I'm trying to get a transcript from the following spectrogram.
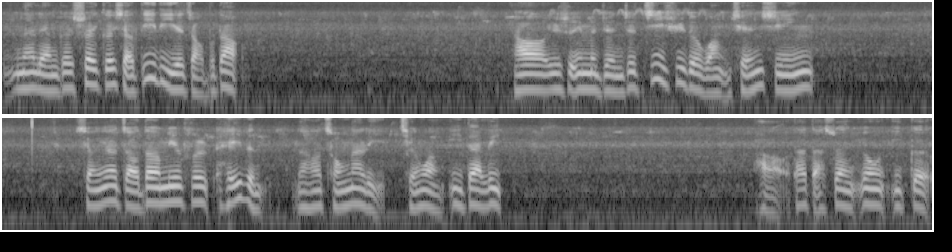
那两个帅哥小弟弟也找不到。好，于是 Imogen 就继续的往前行，想要找到 Milford Haven，然后从那里前往意大利。好，他打算用一个。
